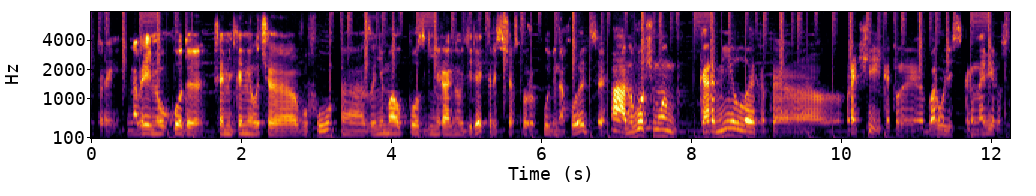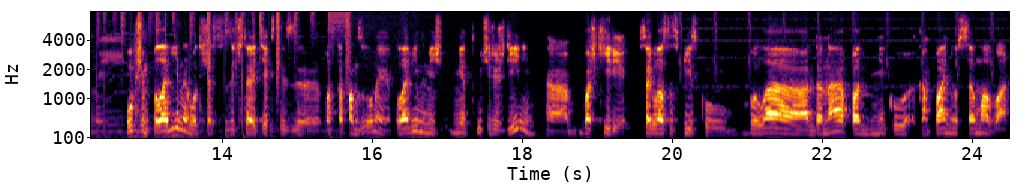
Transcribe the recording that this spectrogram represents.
который на время ухода Шамиль Камиловича в Уфу э, занимал пост генерального директора, сейчас тоже в клубе находится. А, ну, в общем, он кормил этот, врачей, которые боролись с коронавирусом. И, в общем, половина, вот сейчас зачитаю текст из э, поста фанзоны, половина медучреждений а, Башкирии, согласно списку, была отдана под некую компанию «Самовар».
